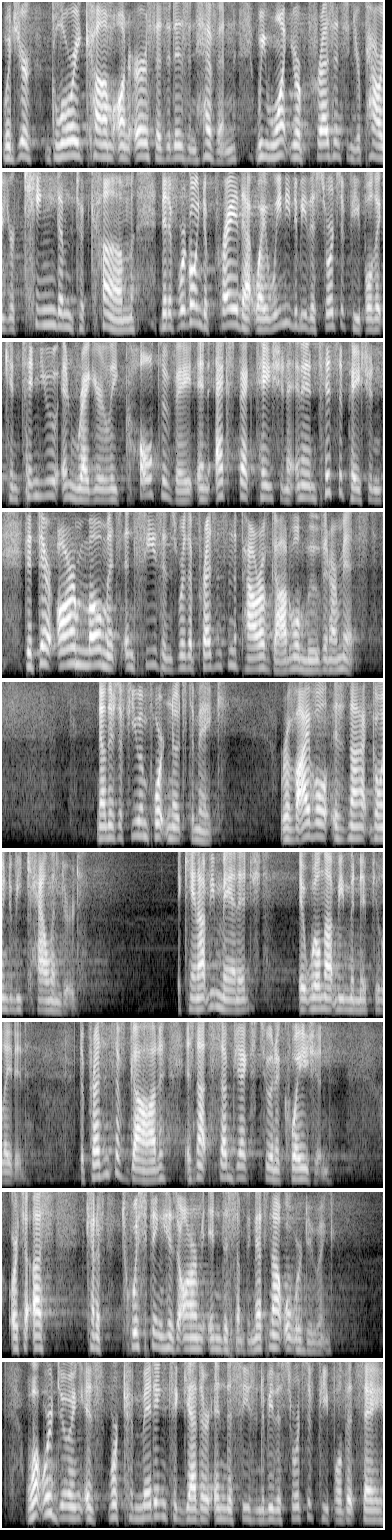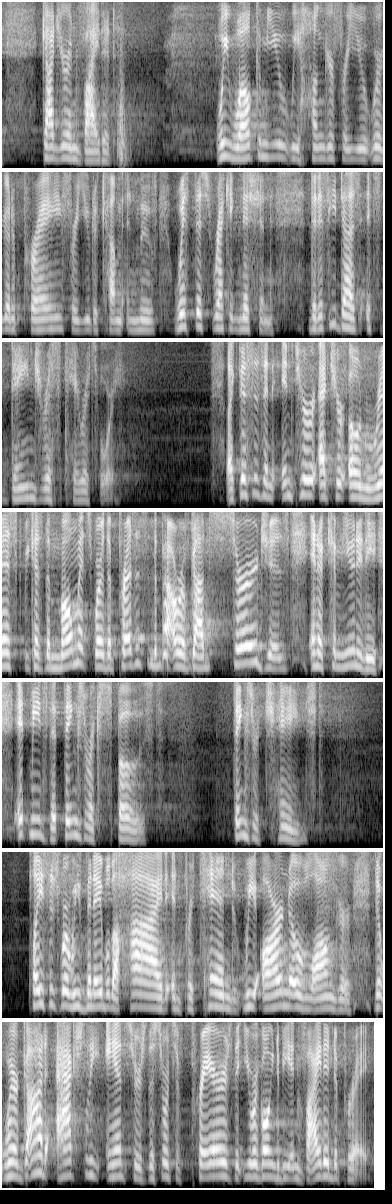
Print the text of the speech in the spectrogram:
Would your glory come on earth as it is in heaven? We want your presence and your power, your kingdom to come. That if we're going to pray that way, we need to be the sorts of people that continue and regularly cultivate an expectation and anticipation that there are moments and seasons where the presence and the power of God will move in our midst. Now, there's a few important notes to make. Revival is not going to be calendared, it cannot be managed, it will not be manipulated. The presence of God is not subject to an equation or to us kind of twisting his arm into something. That's not what we're doing. What we're doing is we're committing together in this season to be the sorts of people that say, God, you're invited. We welcome you. We hunger for you. We're going to pray for you to come and move with this recognition that if he does, it's dangerous territory. Like, this is an enter at your own risk because the moments where the presence and the power of God surges in a community, it means that things are exposed, things are changed. Places where we've been able to hide and pretend we are no longer, that where God actually answers the sorts of prayers that you are going to be invited to pray.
